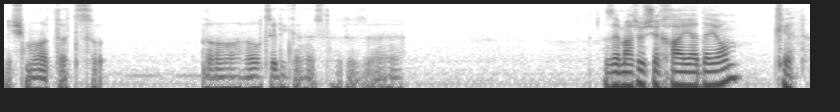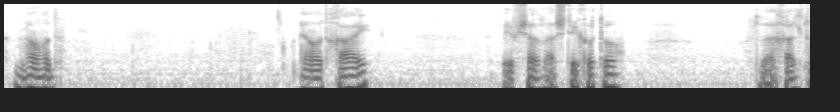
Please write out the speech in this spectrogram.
ולשמוע את הצ... לא, לא, אני לא רוצה להיכנס לזה, זה... זה משהו שחי עד היום? כן, מאוד. מאוד חי. אי אפשר להשתיק אותו. לא יכלת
